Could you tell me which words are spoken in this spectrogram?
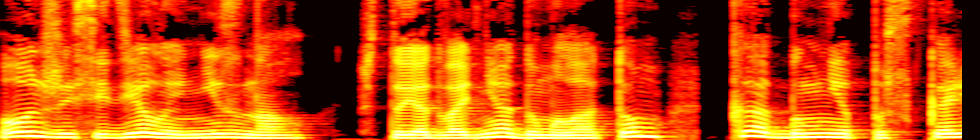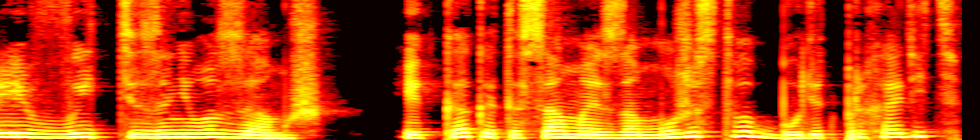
Он же сидел и не знал, что я два дня думала о том, как бы мне поскорее выйти за него замуж и как это самое замужество будет проходить.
